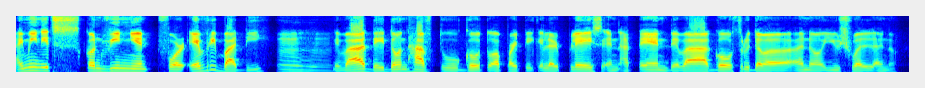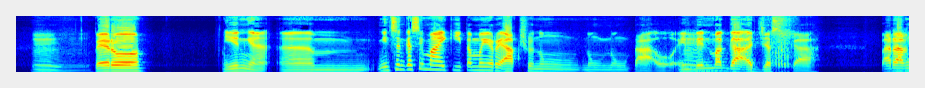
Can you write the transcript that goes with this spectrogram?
I mean, it's convenient for everybody, Mhm. 'di ba? They don't have to go to a particular place and attend, 'di ba? Go through the ano usual ano. Mhm. Pero yun nga, um, minsan kasi makikita mo yung reaction nung nung nung tao and then Mm. mag-a-adjust ka. Parang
